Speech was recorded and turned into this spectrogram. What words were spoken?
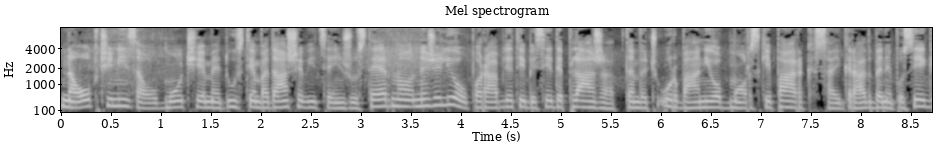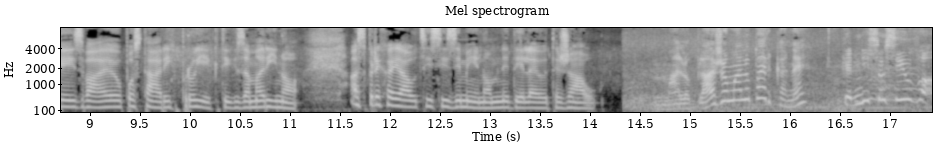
Na občini za območje med ustjem Badaševice in Žusterno ne želijo uporabljati besede plaža, temveč urbani obmorski park, saj gradbene posege izvajajo po starih projektih za marino. A sprehajalci si z imenom ne delajo težav. Malo plažo, malo parka, ne? Ker niso vsi v,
